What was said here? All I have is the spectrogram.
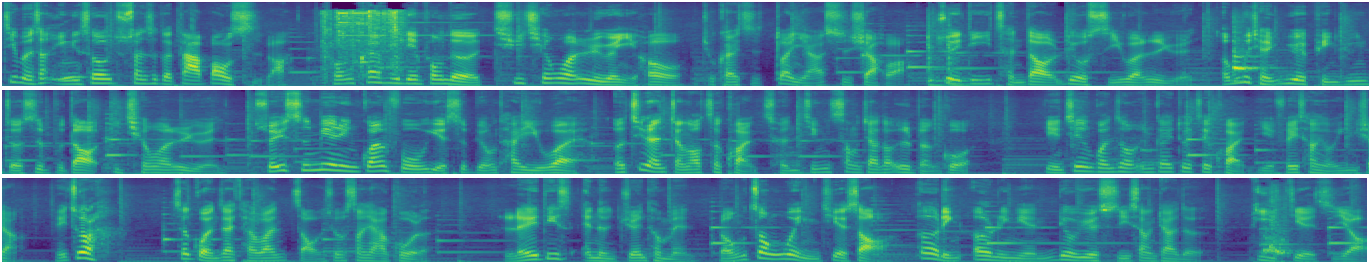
基本上营收就算是个大爆死吧。从开服巅峰的七千万日元以后，就开始断崖式下滑，最低沉到六十一万日元，而目前月平均则是不到一千万日元，随时面临关服也是不用太意外。而既然讲到这款曾经上架到日本过，眼见的观众应该对这款也非常有印象。没错了，这款在台湾早就上架过了。Ladies and gentlemen，隆重为你介绍二零二零年六月十一上架的。异界之钥，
